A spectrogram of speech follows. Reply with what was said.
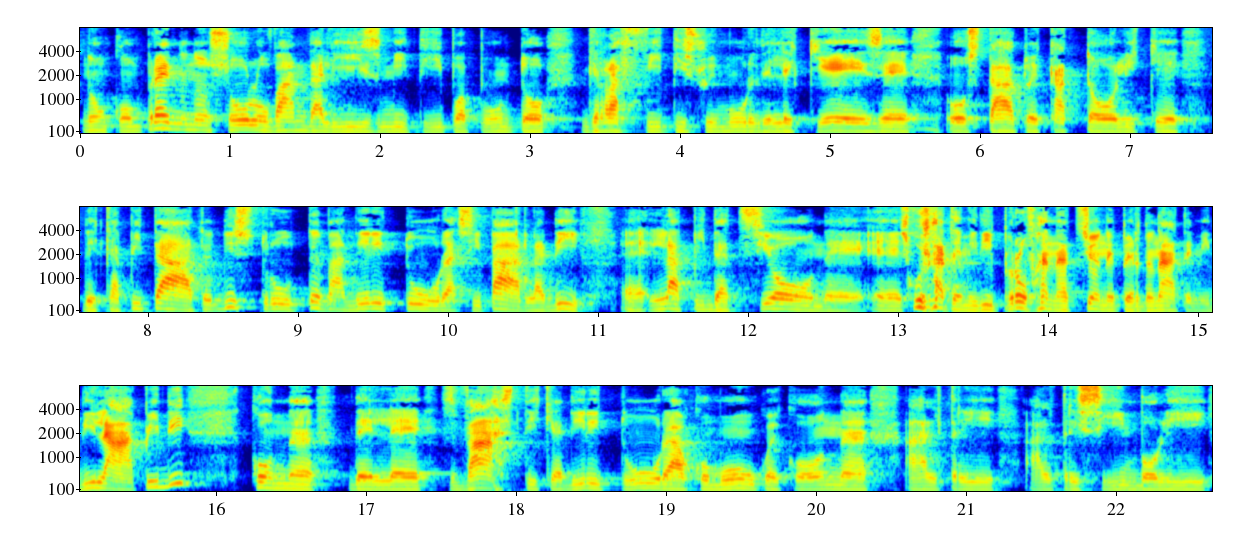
non comprendono solo vandalismi tipo appunto graffiti sui muri delle chiese o statue cattoliche decapitate distrutte, ma addirittura si parla di eh, lapidazione, eh, scusatemi, di profanazione, perdonatemi, di lapidi con delle svastiche addirittura o comunque con altri, altri simboli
